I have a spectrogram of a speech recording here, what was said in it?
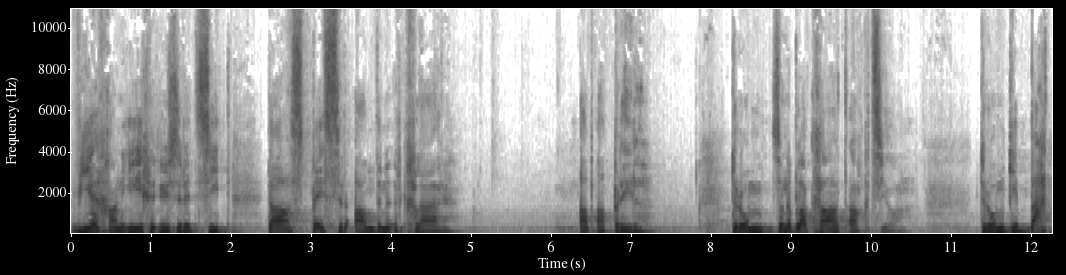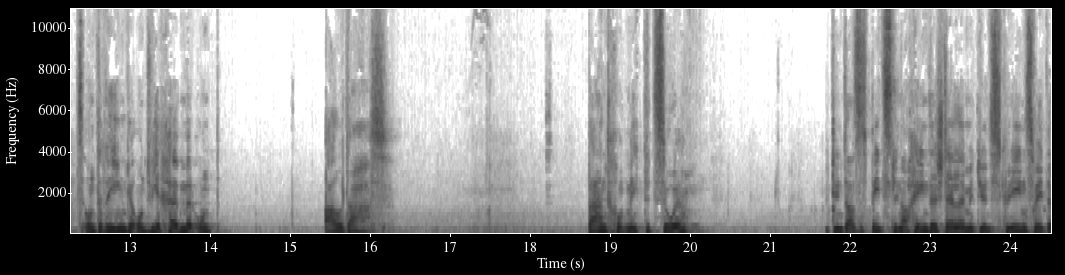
Wie kann ich in unserer Zeit das besser anderen erklären? Ab April. Drum so eine Plakataktion. Drum Gebet und Ringen und wie können wir und all das. Band kommt mit dazu. Wir tun das ein bisschen nach hinten stellen. Wir tun Screens wieder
